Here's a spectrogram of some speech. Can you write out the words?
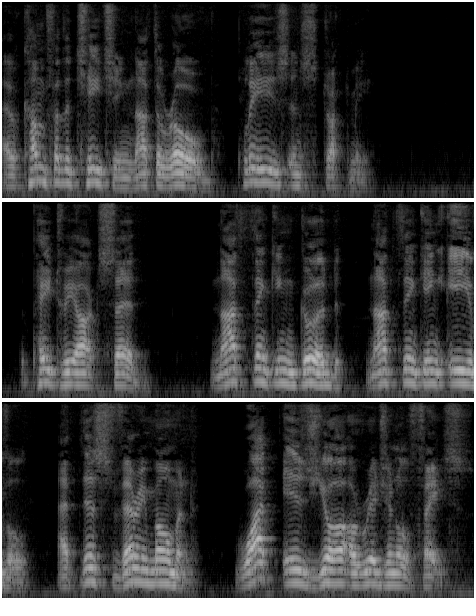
I have come for the teaching, not the robe. Please instruct me. The patriarch said, Not thinking good, not thinking evil, at this very moment, what is your original face?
